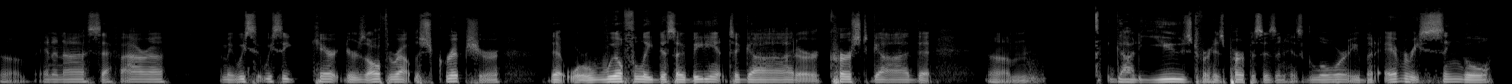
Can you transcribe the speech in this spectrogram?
Um, Ananias, Sapphira. I mean, we see, we see characters all throughout the Scripture that were willfully disobedient to God or cursed God that um, God used for His purposes and His glory, but every single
